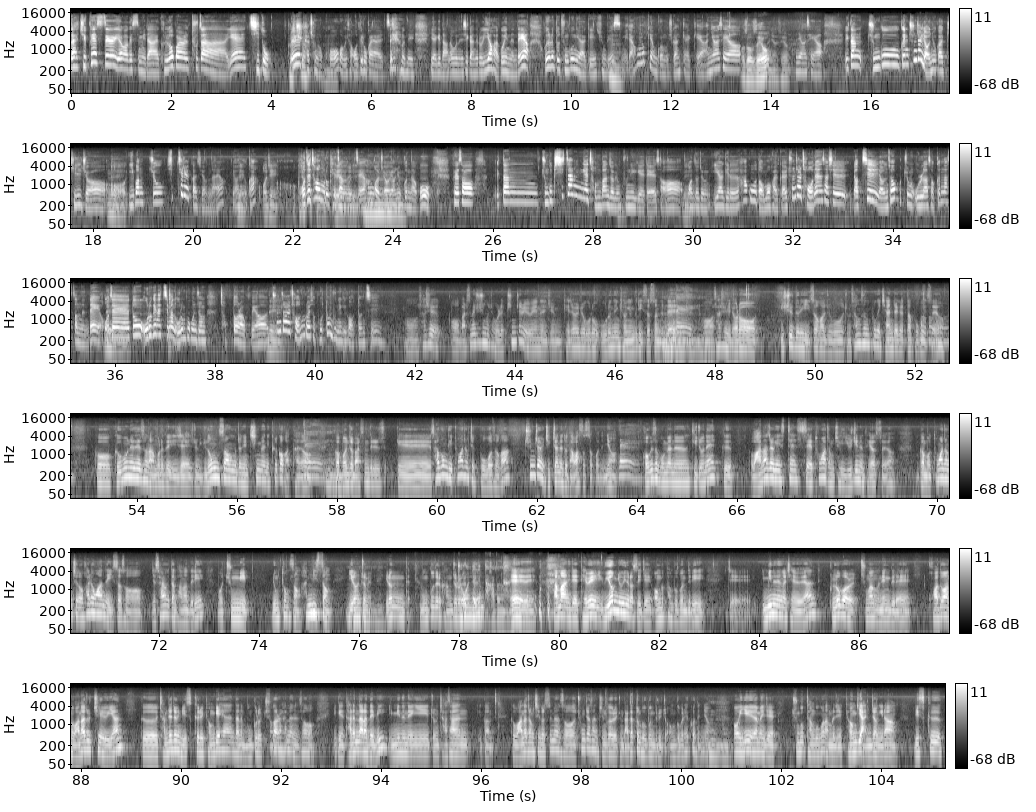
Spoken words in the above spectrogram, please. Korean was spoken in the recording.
네, GPS 이어가겠습니다. 글로벌 투자의 지도. 를 그렇죠. 펼쳐놓고 거기서 어디로 가야 할지 오늘 이야기 나눠보는 시간으로 이어가고 있는데요. 오늘은 또 중국 이야기 준비했습니다. 홍록기 연구원 모시고 함께 할게요. 안녕하세요. 어서 오세요. 안녕하세요. 안녕하세요. 일단 중국은 춘절 연휴가 길죠. 네. 어, 이번 주 17일까지였나요? 연휴가? 네, 어제 어, 어제 처음으로 네, 개장을 어제. 이제 한 거죠. 음. 연휴 끝나고. 그래서 일단 중국 시장의 전반적인 분위기에 대해서 네. 먼저 좀 이야기를 하고 넘어갈까요? 춘절 전엔 사실 며칠 연속 좀 올라서 끝났었는데 어제도 오르긴 했지만 오름폭은 좀 적더라고요. 네. 춘절 전후로 해서 보통 분위기가 어떤지. 어, 사실 어, 말씀해주신 것처럼 원래 춘절 이후에는 지금 계절적으로 오르는 경향들이 있었었는데 네. 어, 사실 여러 이슈들이 있어가지고 좀 상승폭이 제한적이었다 보고 있어요. 음, 그, 그 부분에 대해서는 아무래도 이제 좀 유동성적인 측면이 클 것 같아요. 네. 그러니까 먼저 말씀드릴 게 4분기 통화정책 보고서가 춘절 직전에도 나왔었거든요. 네. 거기서 보면은 기존의 그 완화적인 스탠스의 통화 정책이 유지는 되었어요. 그러니까 뭐 통화 정책을 활용하는 데 있어서 이제 사용했던 단어들이 뭐 중립, 융통성, 합리성 이런 좀 이런 대- 문구들을 강조를 좋은 했고요. 얘기는 다 가득 나네. 예, 예. 다만 이제 대외 위험 요인으로서 이제 언급한 부분들이 이제 인민은행을 제외한 글로벌 중앙은행들의 과도한 완화 조치에 의한 그 잠재적인 리스크를 경계해야 한다는 문구를 추가를 하면서 이게 다른 나라 대비 인민은행이 좀 자산 그러니까 그 완화 정책을 쓰면서 총자산 증가율이 좀 낮았던 부분들을 좀 언급을 했거든요. 음, 어, 이에 의하면 이제 중국 당국은 아무래도 이제 경기 안정이랑 리스크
